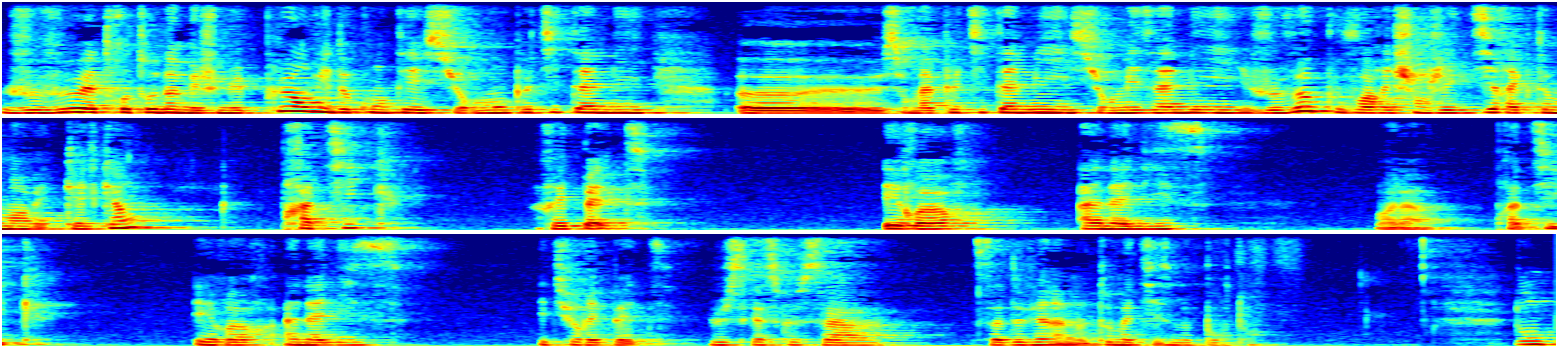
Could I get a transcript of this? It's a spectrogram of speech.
je veux être autonome et je n'ai plus envie de compter sur mon petit ami, euh, sur ma petite amie, sur mes amis, je veux pouvoir échanger directement avec quelqu'un, pratique, répète, erreur, analyse, voilà, pratique, erreur, analyse, et tu répètes jusqu'à ce que ça, ça devienne un automatisme pour toi. Donc,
